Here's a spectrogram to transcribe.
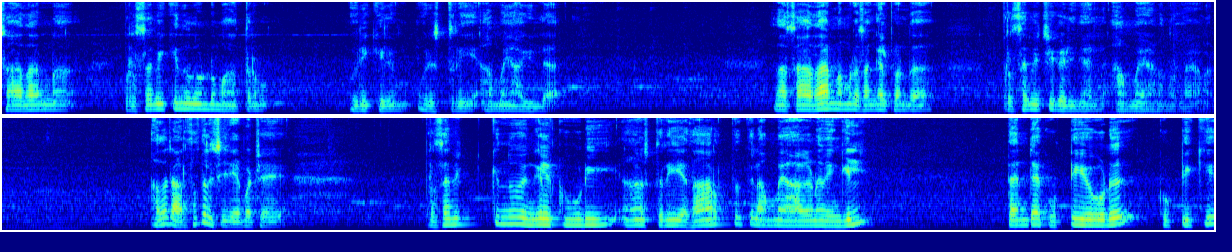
സാധാരണ പ്രസവിക്കുന്നതുകൊണ്ട് മാത്രം ഒരിക്കലും ഒരു സ്ത്രീ അമ്മയാകില്ല. എന്നാൽ സാധാരണ നമ്മുടെ സങ്കല്പം എന്താ? പ്രസവിച്ചു കഴിഞ്ഞാൽ അമ്മയാണെന്നുള്ളതാണ്. അതൊരർത്ഥത്തിൽ ശരിയാണ് പക്ഷേ പ്രസവിക്കുന്നുവെങ്കിൽ കൂടി ആ സ്ത്രീ യഥാർത്ഥത്തിൽ അമ്മയാകണമെങ്കിൽ തന്റെ കുട്ടിയോട് കുട്ടിക്ക്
